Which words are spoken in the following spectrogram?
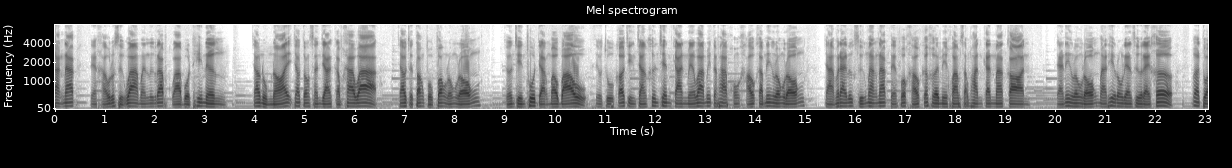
มากนัก แต่เขารู้สึกว่ามันลึกลับกว่าบทที่หนึ่งเจ้าหนุ่มน้อย เจ้าต้องสัญญากับข้าว่า เจ้าจะต้องปกป้องหลงหลงเฉินชินพูดอย่างเบาๆเซียวจูก็จริงจังขึ้นเช่นกันแม้ว่ามิตรภาพของเขากับนิ่งหลงหลงจะไม่ได้ลึกซึ้งมากนัก แต่พวกเขาก็เคยมีความสัมพันธ์กันมาก่อน แต่นิ่งหลงหลงมาที่โรงเรียนซือไรเคอร์ เพื่อตัว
